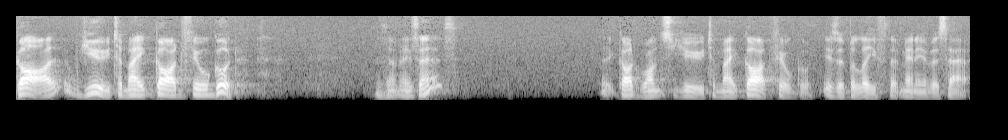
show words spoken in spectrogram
God, you, to make God feel good. Does that make sense? That God wants you to make God feel good is a belief that many of us have.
